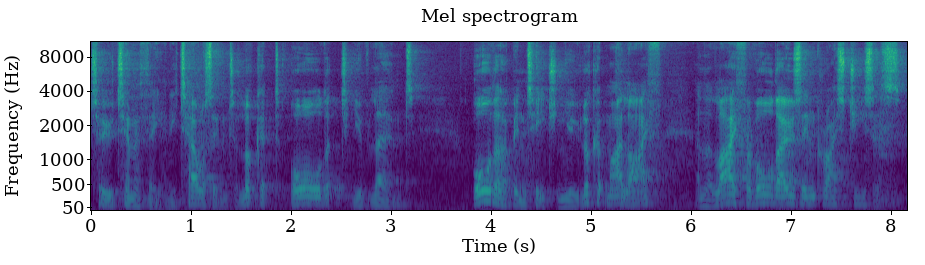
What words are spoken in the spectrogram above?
to Timothy, and he tells him to look at all that you've learned all that I've been teaching you. Look at my life and the life of all those in Christ Jesus.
